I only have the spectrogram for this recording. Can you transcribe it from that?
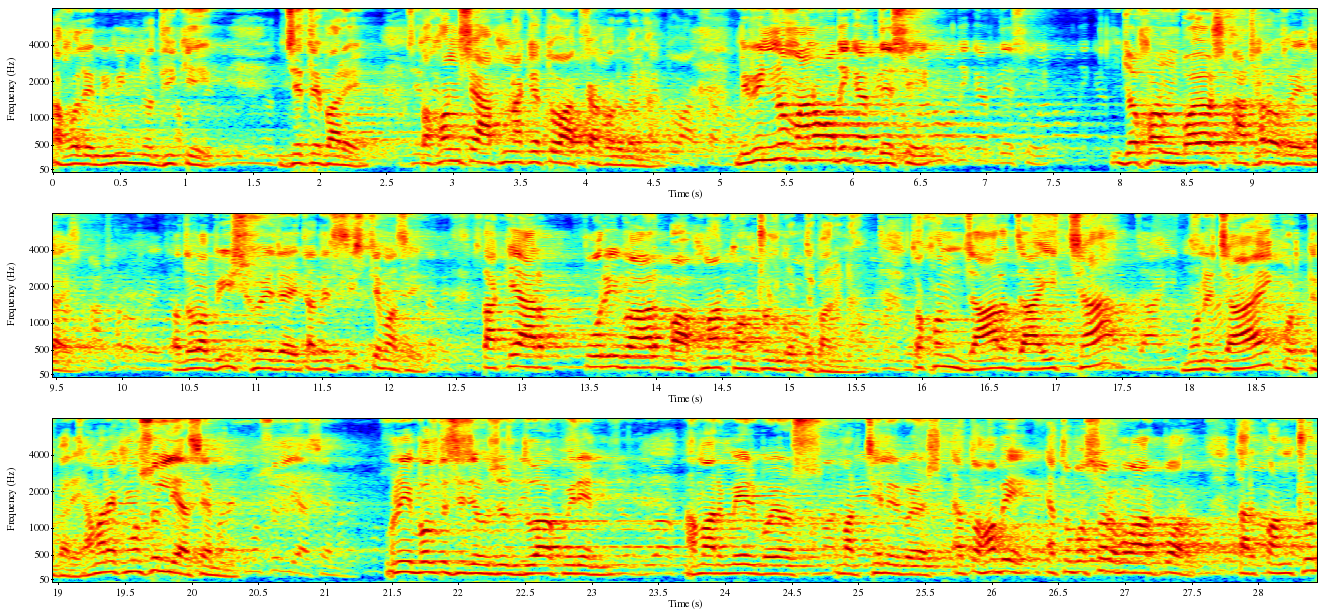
তাহলে বিভিন্ন দিকে যেতে পারে। তখন সে আপনাকে তো আটকা করবে না। বিভিন্ন মানবাধিকার দেশে যখন বয়স আঠারো হয়ে যায়, অথবা বিশ হয়ে যায়, তাদের সিস্টেম আছে। তাকে আর পরিবার বাপ মা কন্ট্রোল করতে পারে না। তখন যার যা ইচ্ছা মনে চায় করতে পারে। আমার এক মুসল্লি আছে আমার উনি বলতেছি যে, হুজুর, দোয়া করেন আমার মেয়ের বয়স, আমার ছেলের বয়স এত হবে, এত বছর হওয়ার পর তার কন্ট্রোল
